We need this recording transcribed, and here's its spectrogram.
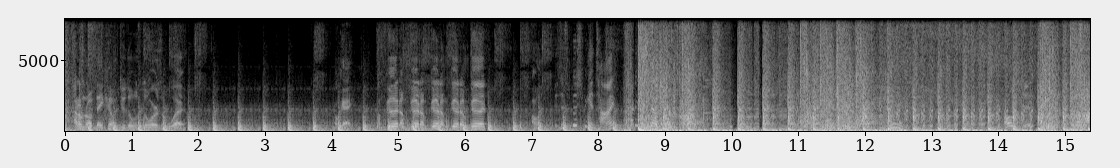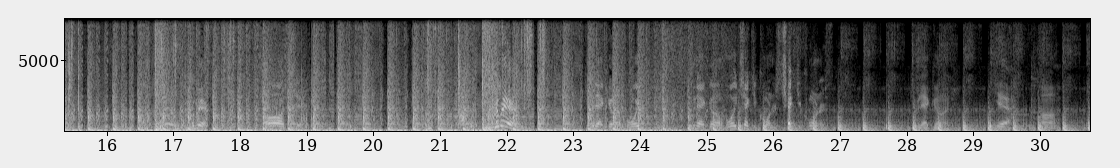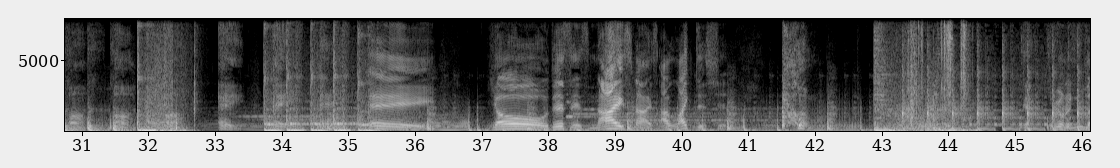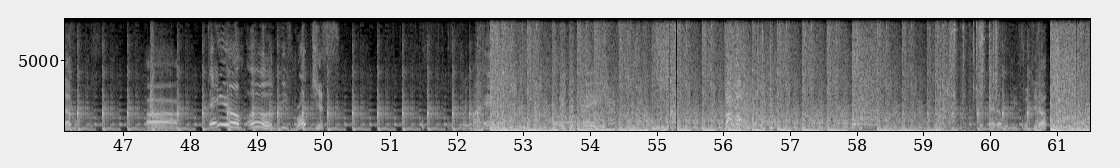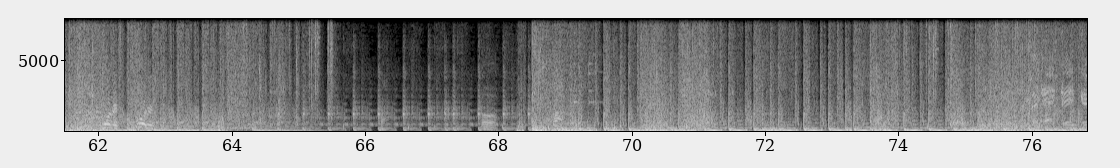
I don't know if they come through those doors or what. Okay. I'm good, I'm good, I'm good, I'm good, I'm good. Oh, is this supposed to be a time? I didn't not know. Oh shit. Come here. Oh shit. Come here. Give me that gun, boy. Give me that gun, boy. Check your corners. Check your corners. Give me that gun. Yeah. Uh. Uh. Uh. Uh. Hey. Hey. Yo, this is nice, nice. I like this shit. okay, so we're on a new level. Uh, damn. Uh, look at these roaches. Look like my eggs. Make it rain. Switch that up with me. Switch it up. Corners, corners. Uh.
